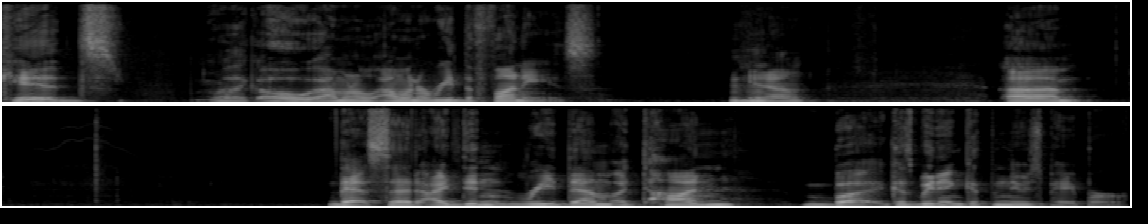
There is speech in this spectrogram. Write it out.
kids were like, "Oh, I'm gonna, I want to read the funnies," Mm-hmm. you know. Um. That said, I didn't read them a ton, but because we didn't get the newspaper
